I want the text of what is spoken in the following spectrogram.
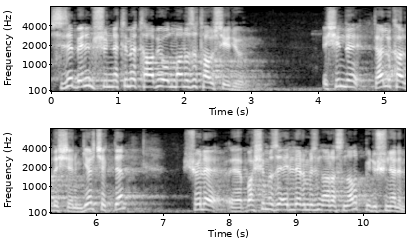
Size benim sünnetime tabi olmanızı tavsiye ediyorum. E şimdi değerli kardeşlerim gerçekten şöyle e, başımızı ellerimizin arasına alıp bir düşünelim.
